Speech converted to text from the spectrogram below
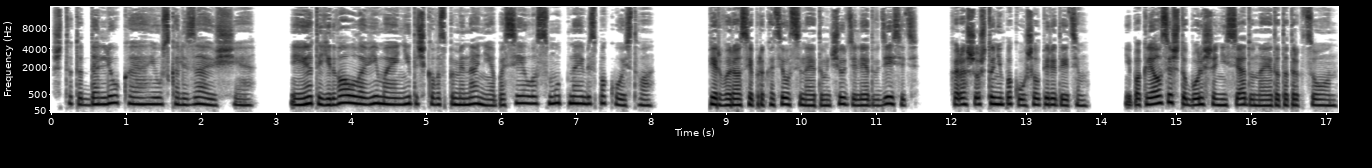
Что-то далекое и ускользающее. И эта едва уловимая ниточка воспоминания посеяла смутное беспокойство. Первый раз я прокатился на этом чуде лет в десять. Хорошо, что не покушал перед этим. И поклялся, что больше не сяду на этот аттракцион.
